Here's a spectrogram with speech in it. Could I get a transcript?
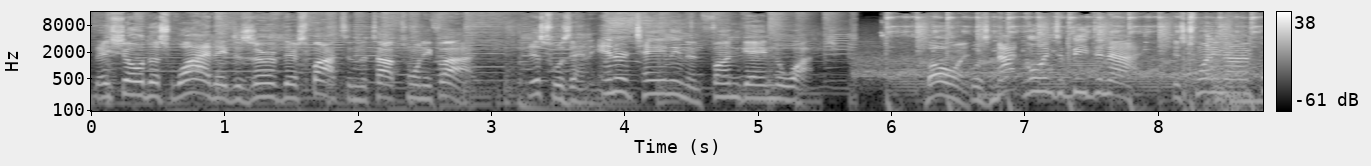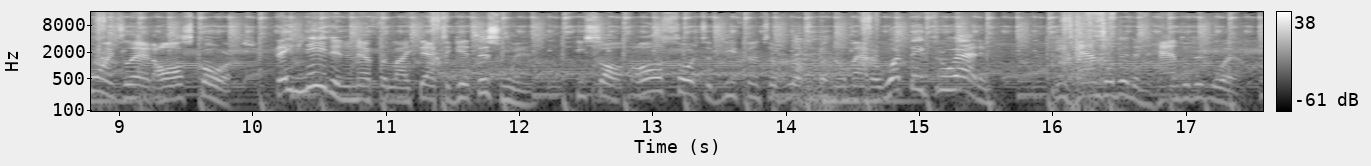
They showed us why they deserved their spots in the top 25. This was an entertaining and fun game to watch. Bowen was not going to be denied. His 29 points led all scorers. They needed an effort like that to get this win, he saw all sorts of defensive looks, but no matter what they threw at him, he handled it and handled it well.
